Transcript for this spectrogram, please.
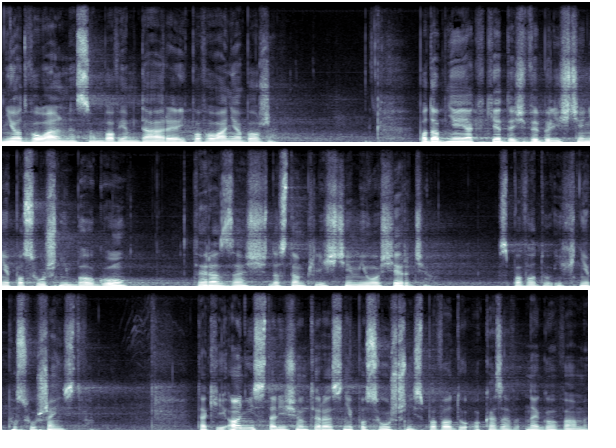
Nieodwołalne są bowiem dary i powołania Boże. Podobnie jak kiedyś wy byliście nieposłuszni Bogu, teraz zaś dostąpiliście miłosierdzia z powodu ich nieposłuszeństwa. Tak i oni stali się teraz nieposłuszni z powodu okazanego wam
